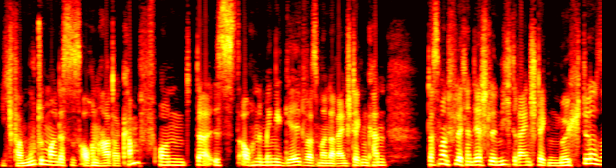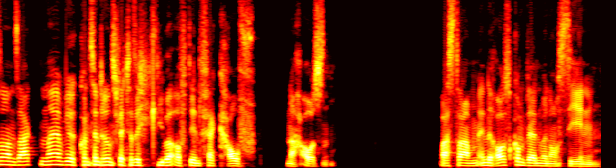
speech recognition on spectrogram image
Ich vermute mal, das ist auch ein harter Kampf und da ist auch eine Menge Geld, was man da reinstecken kann, dass man vielleicht an der Stelle nicht reinstecken möchte, sondern sagt, naja, wir konzentrieren uns vielleicht tatsächlich lieber auf den Verkauf nach außen. Was da am Ende rauskommt, werden wir noch sehen.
